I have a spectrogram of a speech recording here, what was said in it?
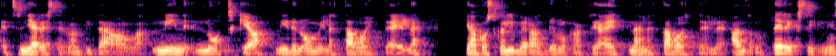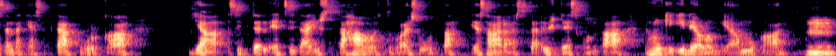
että sen järjestelmän pitää olla niin notkea niiden omille tavoitteille. Ja koska liberaalidemokratia ei näille tavoitteille antanut periksi, niin sen takia se pitää purkaa ja sitten etsitään just sitä haavoittuvaisuutta ja saadaan sitä yhteiskuntaa johonkin ideologiaan mukaan. Mm.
